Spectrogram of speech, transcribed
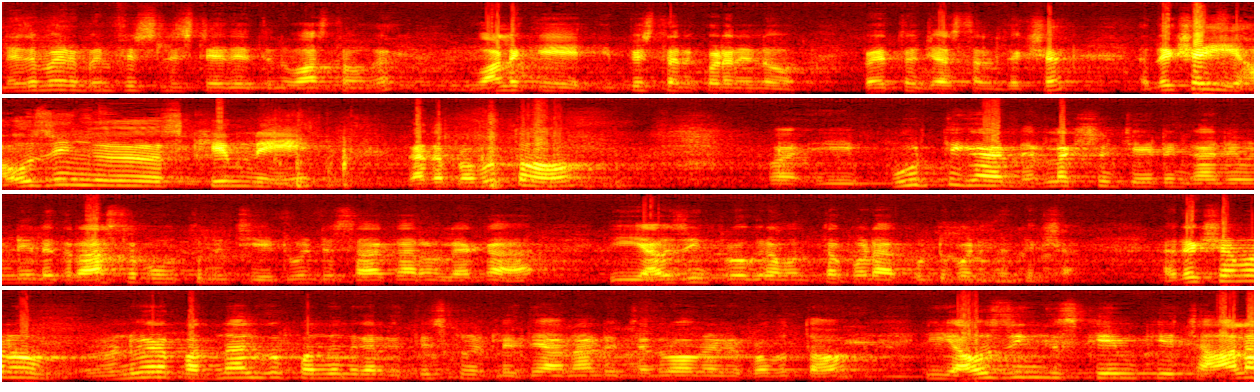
నిజమైన బెనిఫిట్స్ లిస్ట్ ఏదైతే వాస్తవంగా వాళ్ళకి ఇప్పిస్తానికి కూడా నేను ప్రయత్నం చేస్తాను అధ్యక్ష. అధ్యక్ష ఈ హౌసింగ్ స్కీమ్ని గత ప్రభుత్వం ఈ పూర్తిగా నిర్లక్ష్యం చేయడం కానివ్వండి లేదా రాష్ట్ర ప్రభుత్వం నుంచి ఎటువంటి సహకారం లేక ఈ హౌసింగ్ ప్రోగ్రామ్ అంతా కూడా కుంటుపడింది అధ్యక్ష. అధ్యక్ష మనం రెండు వేల పద్నాలుగు పంతొమ్మిది కనుక తీసుకున్నట్లయితే ఆనాడు చంద్రబాబు నాయుడు ప్రభుత్వం ఈ హౌసింగ్ స్కీమ్కి చాలా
